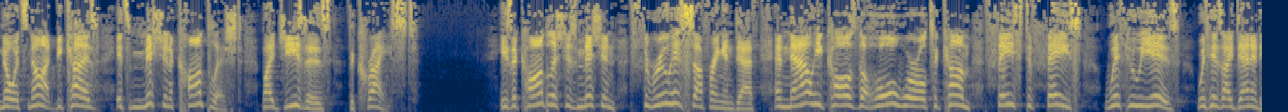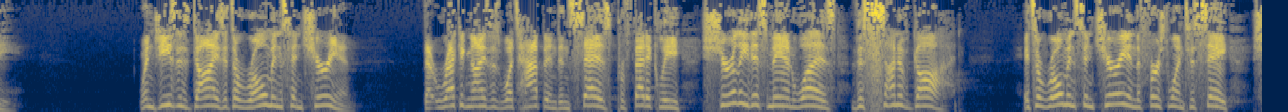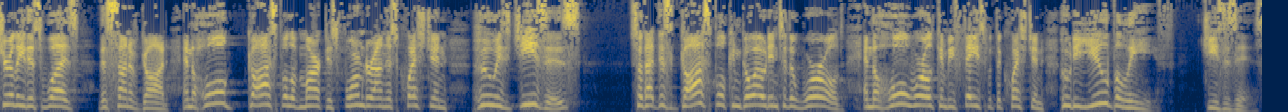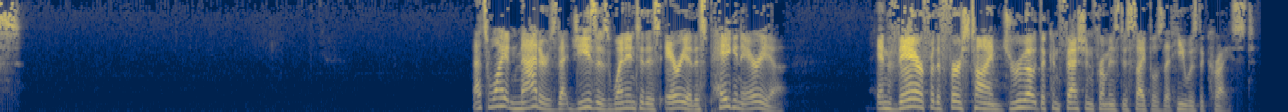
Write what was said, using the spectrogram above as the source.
No, it's not because it's mission accomplished by Jesus the Christ. He's accomplished his mission through his suffering and death, and now he calls the whole world to come face to face with who he is, with his identity. When Jesus dies, it's a Roman centurion that recognizes what's happened and says prophetically, surely this man was the son of God. It's a Roman centurion, the first one to say, surely this was the Son of God. And the whole Gospel of Mark is formed around this question, who is Jesus? So that this gospel can go out into the world and the whole world can be faced with the question, who do you believe Jesus is? That's why it matters that Jesus went into this area, this pagan area, and there for the first time drew out the confession from his disciples that he was the Christ.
